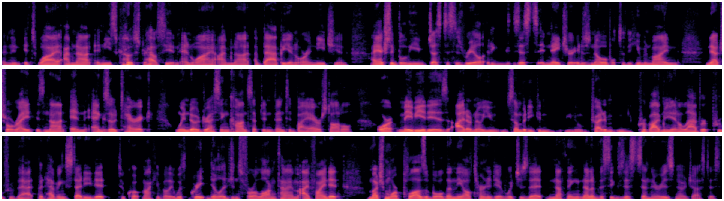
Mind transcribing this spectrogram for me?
And it's why I'm not an East Coast Straussian and why I'm not a Bappian or a Nietzschean. I actually believe justice is real. It exists in nature. It is knowable to the human mind. Natural right is not an exoteric window dressing concept invented by Aristotle or maybe it is i don't know you somebody can you know try to provide me an elaborate proof of that but having studied it to quote machiavelli with great diligence for a long time i find it much more plausible than the alternative which is that nothing none of this exists and there is no justice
